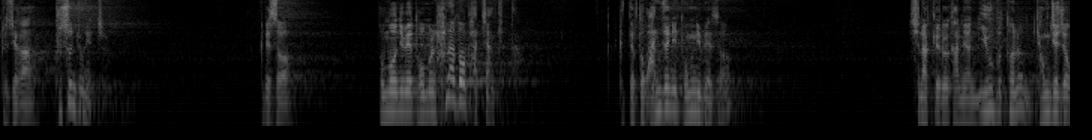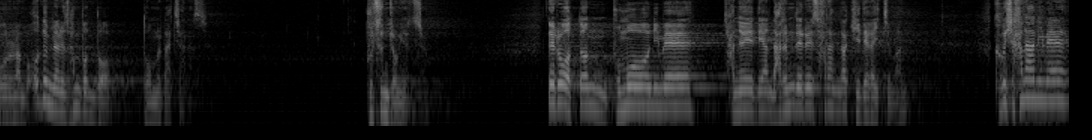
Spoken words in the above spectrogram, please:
그래서 제가 불순종했죠. 그래서 부모님의 도움을 하나도 받지 않겠다. 그때부터 완전히 독립해서 신학교를 가면 이후부터는 경제적으로나 모든 면에서 한 번도 도움을 받지 않았어요. 불순종이었죠. 때로 어떤 부모님의 자녀에 대한 나름대로의 사랑과 기대가 있지만 그것이 하나님의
